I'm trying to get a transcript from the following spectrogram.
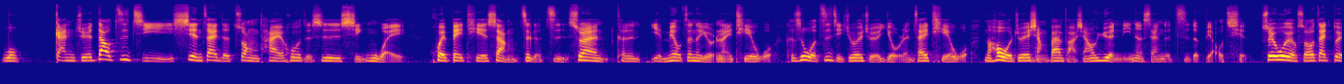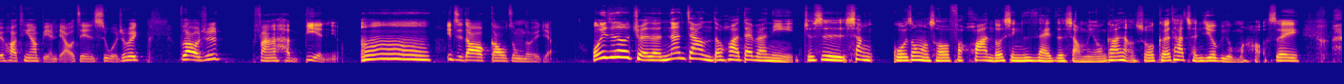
我感觉到自己现在的状态或者是行为会被贴上这个字，虽然可能也没有真的有人来贴我，可是我自己就会觉得有人在贴我，然后我就会想办法想要远离那三个字的标签，所以我有时候在对话听到别人聊这件事，我就会不知道，我觉得反而很别扭，嗯，一直到高中都会这样。我一直都觉得，那这样的话，代表你就是上国中的时候花花很多心思在这上面。我刚刚想说，可是他成绩又比我们好，所以，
